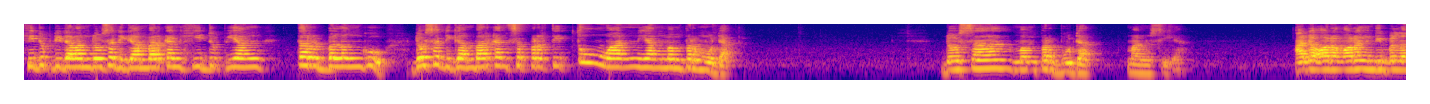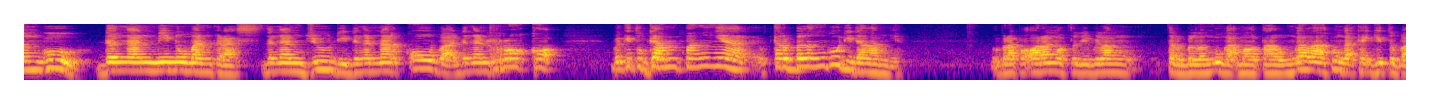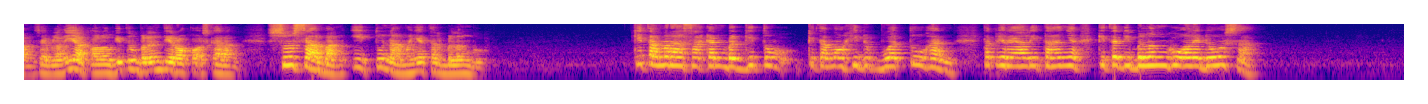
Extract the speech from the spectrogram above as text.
Hidup di dalam dosa digambarkan hidup yang terbelenggu. Dosa digambarkan seperti tuan yang mempermudah. Dosa memperbudak manusia. Ada orang-orang yang dibelenggu dengan minuman keras, dengan judi, dengan narkoba, dengan rokok. Begitu gampangnya terbelenggu di dalamnya. Beberapa orang waktu dibilang terbelenggu nggak mau tahu. Enggak lah, aku nggak kayak gitu bang. Saya bilang, iya kalau gitu berhenti rokok sekarang. Susah bang, itu namanya terbelenggu. Kita merasakan begitu, kita mau hidup buat Tuhan. Tapi realitanya kita dibelenggu oleh dosa.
